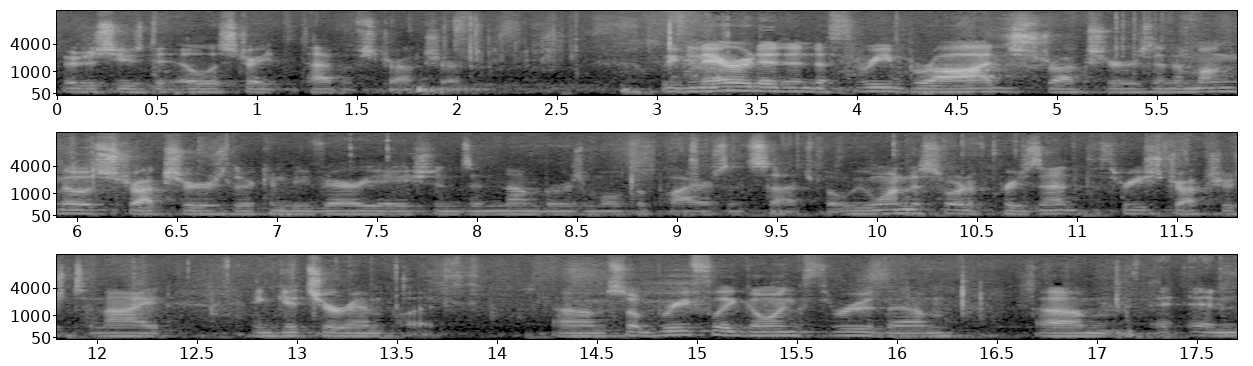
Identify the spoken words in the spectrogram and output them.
They're just used to illustrate the type of structure. We've narrowed it into three broad structures, and among those structures, there can be variations in numbers, multipliers, and such. But we wanted to sort of present the three structures tonight and get your input. Um, so briefly going through them, um, and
